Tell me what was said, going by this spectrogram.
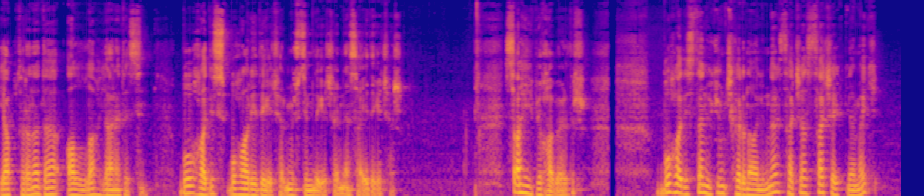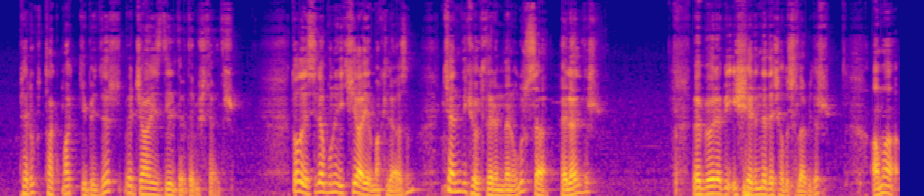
yaptırana da Allah lanet etsin. Bu hadis Buhari'de geçer, Müslim'de geçer, Nesai'de geçer. Sahih bir haberdir. Bu hadisten hüküm çıkaran alimler saça saç eklemek, peruk takmak gibidir ve caiz değildir demişlerdir. Dolayısıyla bunu ikiye ayırmak lazım. Kendi köklerinden olursa helaldir. Ve böyle bir iş yerinde de çalışılabilir. Ama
